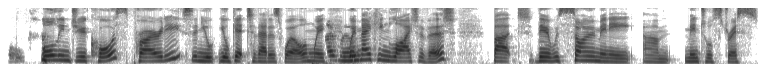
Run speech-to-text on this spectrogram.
all in due course, priorities, and you'll, you'll get to that as well. And we're, we're making light of it, but there was so many um, mental stress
